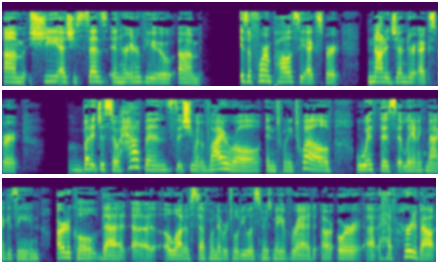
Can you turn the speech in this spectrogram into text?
um, she, as she says in her interview, um, is a foreign policy expert, not a gender expert. But it just so happens that she went viral in 2012 with this Atlantic magazine article that uh, a lot of stuff Mom Never Told You listeners may have read or, or uh, have heard about,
